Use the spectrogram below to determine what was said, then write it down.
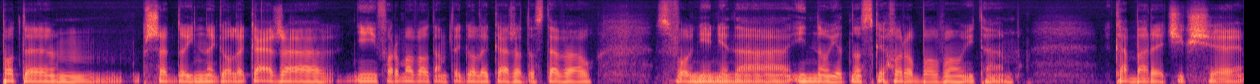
Potem wszedł do innego lekarza, nie informował tamtego lekarza, dostawał zwolnienie na inną jednostkę chorobową i tam kabarecik się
